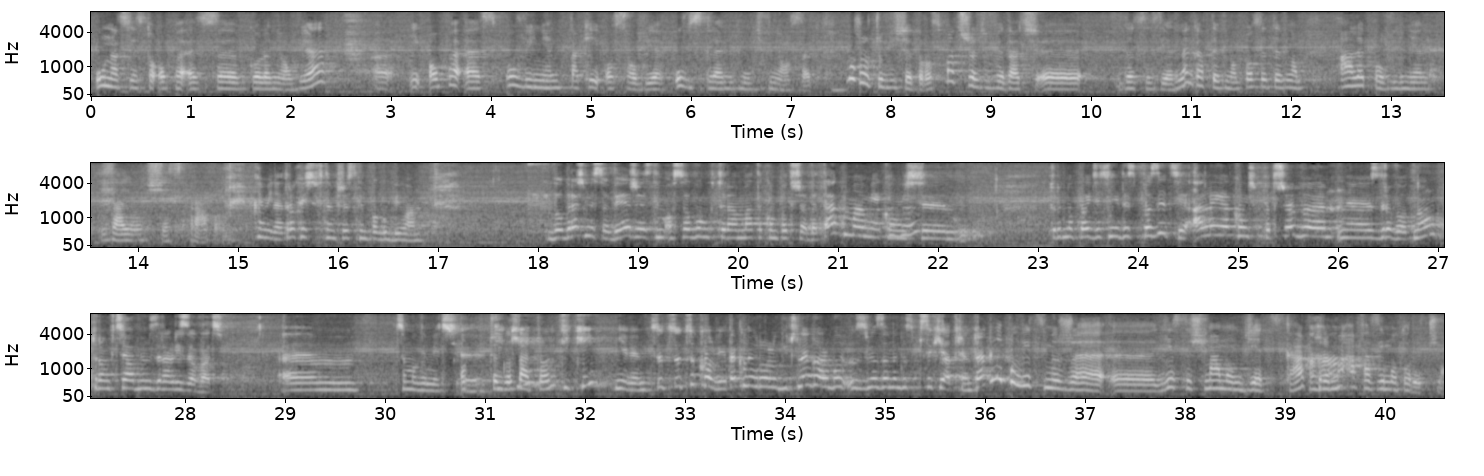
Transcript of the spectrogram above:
U nas jest to OPS w Goleniowie e, i OPS powinien takiej osobie uwzględnić wniosek. Może oczywiście to rozpatrzeć, wydać e, decyzję negatywną, pozytywną, ale powinien zająć się sprawą. Kamila, trochę się w tym wszystkim pogubiłam. Wyobraźmy sobie, że jestem osobą, która ma taką potrzebę, tak? Mam jakąś, e, trudno powiedzieć niedyspozycję, ale jakąś potrzebę e, zdrowotną, którą chciałabym zrealizować. Em, co mogę mieć? e, Od czego tiki? zacząć? Tiki? Nie wiem, co, co, cokolwiek, tak neurologicznego albo związanego z psychiatrią, tak? No powiedzmy, że y, jesteś mamą dziecka, które Aha. ma afazję motoryczną,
